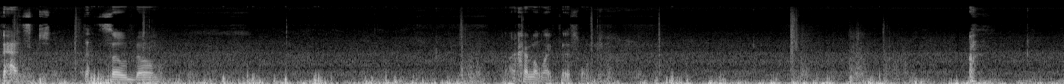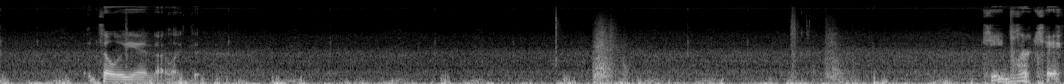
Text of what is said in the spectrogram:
That's that's so dumb. I kind of like this one. Until the end, I liked it. Keebler kick.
